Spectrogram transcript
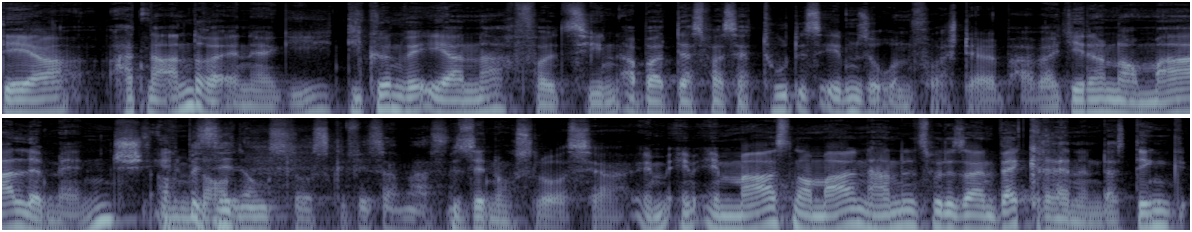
der hat eine andere Energie, die können wir eher nachvollziehen, aber das, was er tut, ist ebenso unvorstellbar, weil jeder normale Mensch Auch im besinnungslos gewissermaßen. Besinnungslos, ja. Im, im, Im Maß normalen Handelns würde sein Wegrennen. Das Ding,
